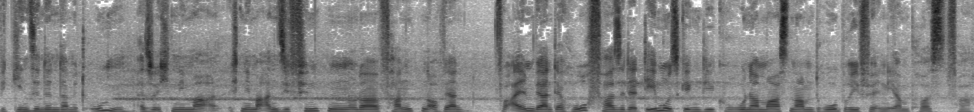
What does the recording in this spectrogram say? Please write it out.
Wie gehen Sie denn damit um? Also ich nehme, ich nehme an, Sie finden oder fanden auch während vor allem während der Hochphase der Demos gegen die Corona-Maßnahmen Drohbriefe in ihrem Postfach?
